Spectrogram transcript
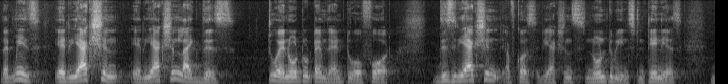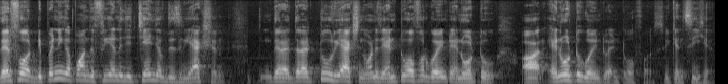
That means, a reaction a reaction like this 2 NO2 times N2O4 this reaction of course, reactions known to be instantaneous. Therefore, depending upon the free energy change of this reaction there are there are two reactions one is N2O4 going to NO2 or NO2 going to N2O4. So, you can see here.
